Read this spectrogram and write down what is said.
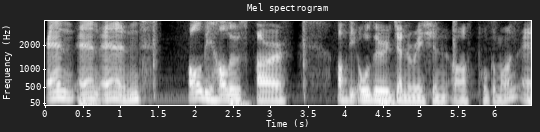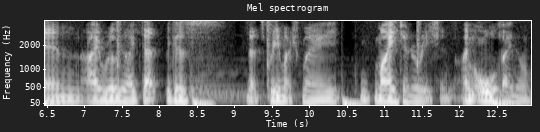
and and and all the holos are of the older generation of Pokemon and I really like that because that's pretty much my my generation. I'm old, I know.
